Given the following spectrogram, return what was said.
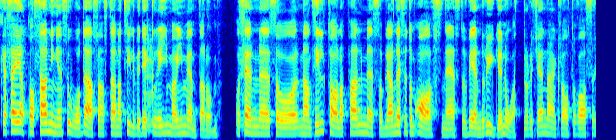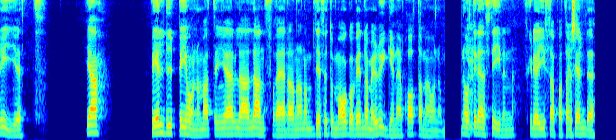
ska säga ett par sanningens ord där så han stannar till vid Dekorima och inväntar dem. Och sen eh, så när han tilltalar Palme så blir han dessutom asnäst och vänd ryggen åt. Och då känner han klart raseriet. Ja, väldigt uppe i honom att den jävla landsförrädaren, han har dessutom mage att vända mig ryggen när jag pratar med honom. Något i den stilen skulle jag gissa på att han kände.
